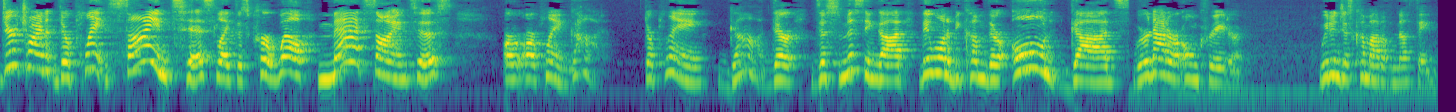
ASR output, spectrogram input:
They're trying to, they're playing, scientists like this Kurzweil, mad scientists, are, are playing God. They're playing God. They're dismissing God. They want to become their own gods. We're not our own creator. We didn't just come out of nothing.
